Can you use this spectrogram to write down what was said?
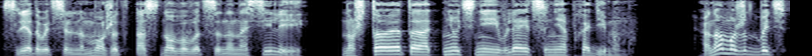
следовательно, может основываться на насилии, но что это отнюдь не является необходимым. Оно может быть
